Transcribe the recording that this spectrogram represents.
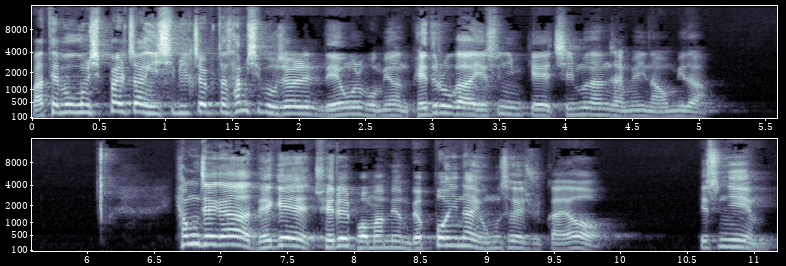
마태복음 18장 21절부터 35절 내용을 보면 베드로가 예수님께 질문하는 장면이 나옵니다. 형제가 내게 죄를 범하면 몇 번이나 용서해 줄까요? 예수님,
